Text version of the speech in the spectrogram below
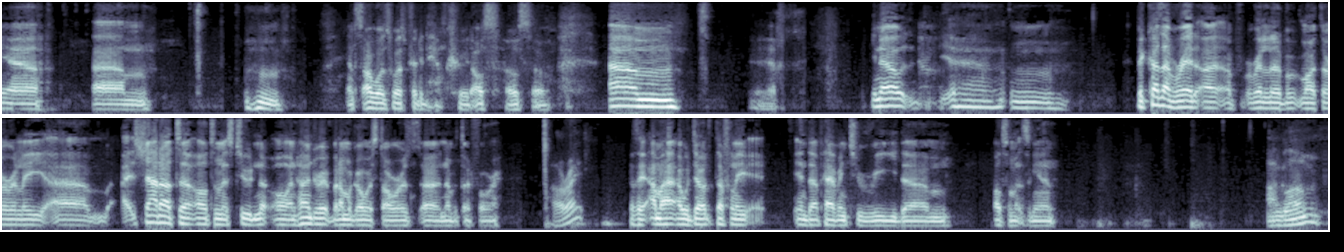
yeah. Um, hmm. And Star Wars was pretty damn good, also. So, um, yeah. you know, yeah, mm, because I've read uh, read a little bit more thoroughly. Um, I, shout out to Ultimates two one hundred, but I'm gonna go with Star Wars uh, number thirty four. All right. I I'm, I would definitely end up having to read um, Ultimates again. On Gloom?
